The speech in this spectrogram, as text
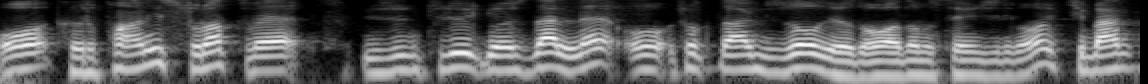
o hırpani surat ve üzüntülü gözlerle o çok daha güzel oluyordu o adamın sevincini görmek ki ben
